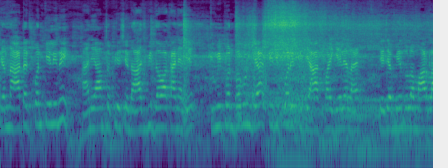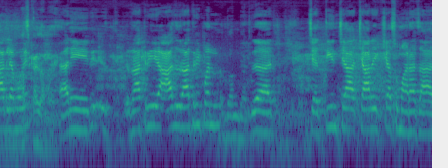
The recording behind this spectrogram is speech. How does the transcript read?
त्यांना अटक पण केली नाही आणि आमचं पेशंट आज बी दवाखान्यात आहे. तुम्ही पण बघून घ्या त्याची परिस्थिती हात पाय गेलेला आहे. त्याच्या मेंदूला मार लागल्यामुळे. आणि रात्री आज रात्री पण च- तीन चार चार एकच्या सुमाराचा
